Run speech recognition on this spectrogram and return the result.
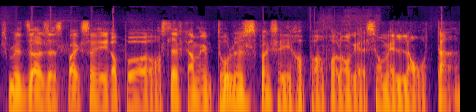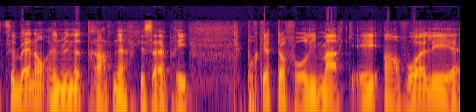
je me dis, ah, j'espère que ça ira pas. On se lève quand même tôt, j'espère que ça ira pas en prolongation, mais longtemps. ben non, 1 minute 39 que ça a pris pour que Toffoli marque et envoie les, euh,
